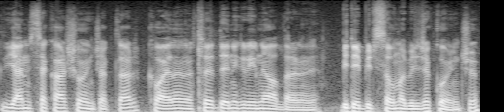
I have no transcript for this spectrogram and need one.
Yanis'e karşı oynayacaklar. Kawhi Leonard ve Danny Green'i aldılar hani. Bir de bir savunabilecek oyuncu.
